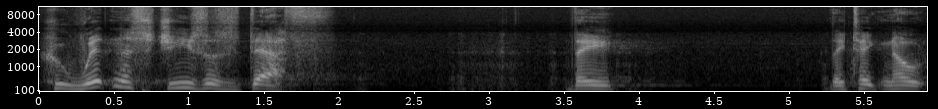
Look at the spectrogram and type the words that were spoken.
who witnessed Jesus' death, they, they take note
